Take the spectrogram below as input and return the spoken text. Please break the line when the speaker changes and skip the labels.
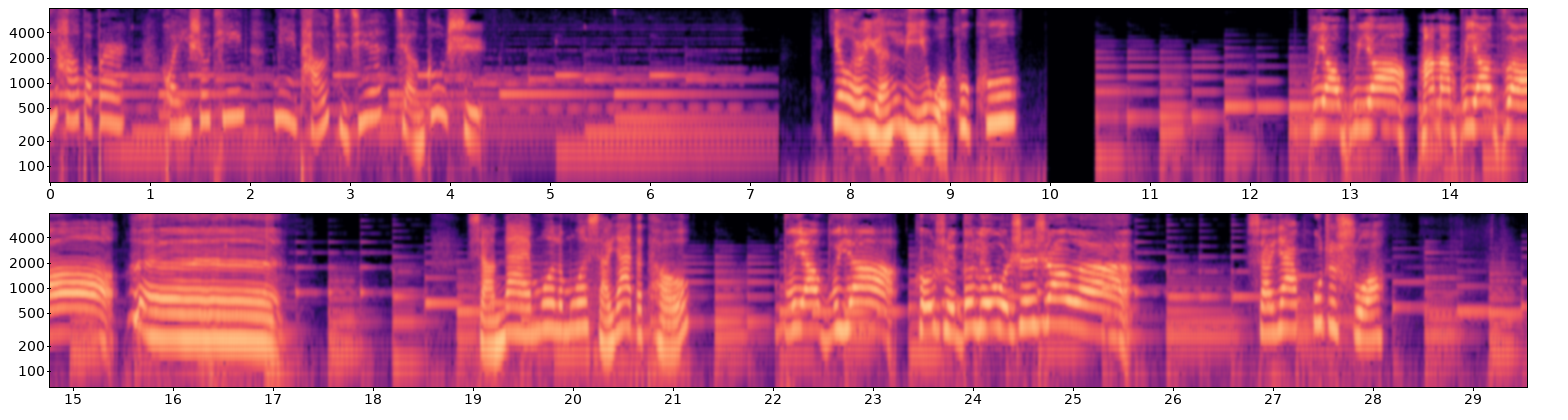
你好，宝贝儿，欢迎收听蜜桃姐姐讲故事。幼儿园里我不哭，
不要不要，妈妈不要走！哼。
小奈摸了摸小亚的头，
不要不要，口水都流我身上了。
小亚哭着说。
